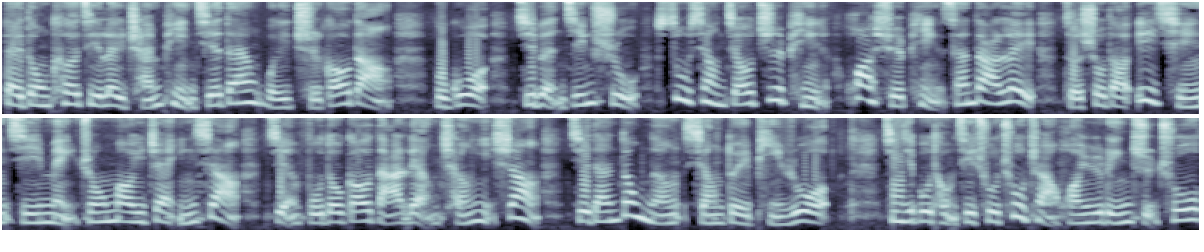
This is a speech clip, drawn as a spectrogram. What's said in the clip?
带动科技类产品接单维持高档。不过，基本金属、塑橡胶制品、化学品三大类则受到疫情及美中贸易战影响，减幅都高达两成以上，接单动能相对疲弱。经济部统计处处长。长黄玉玲指出，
